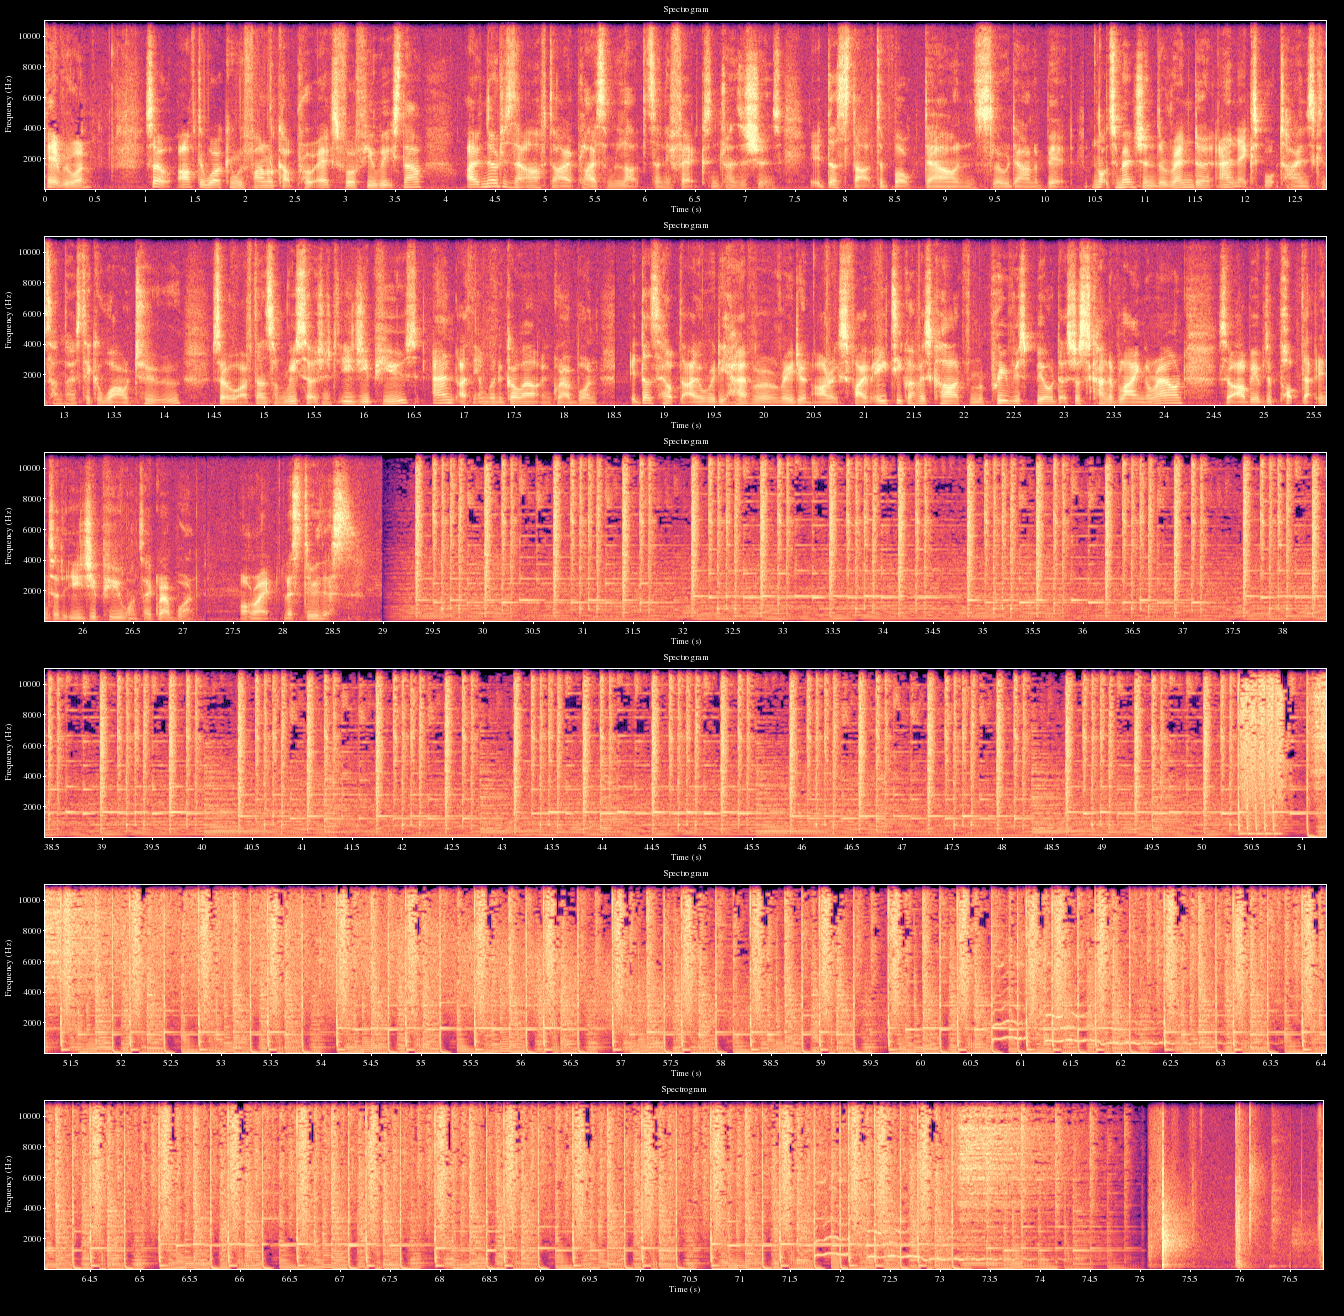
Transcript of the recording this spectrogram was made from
Hey everyone. So, after working with Final Cut Pro X for a few weeks now, I've noticed that after I apply some LUTs and effects and transitions, it does start to bog down and slow down a bit. Not to mention the render and export times can sometimes take a while too, so I've done some research into eGPUs and I think I'm going to go out and grab one. It does help that I already have a Radeon RX 580 graphics card from a previous build that's just kind of lying around, so I'll be able to pop that into the eGPU once I grab one. Alright, let's do this.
